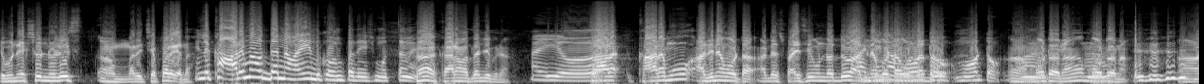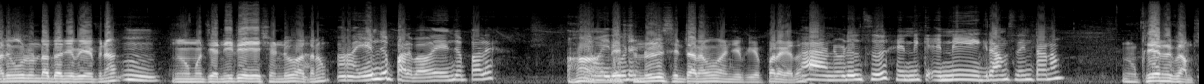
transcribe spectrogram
ఇప్పుడు నెక్స్ట్ నూడిల్స్ మరి చెప్పారు కదా. ఇందులో కారమే వద్దన్నావా? ఎందుకు వంపదేశ్ మొత్తమే? ఆ, కారం వద్దని చెప్పిన. అయ్యో. కార- కారము అదినే మోట. అంటే స్పైసీ ఉండొద్దు అదినే మోట ఉండొద్దు. మోటో. మోటోనా? మోటోనా? అది కూడా ఉండొద్దు అని చెప్పి చెప్పిన. మంచిగా నీట్గా చేసిండు అతను. ఏం చెప్పాలి బాబా? ఏం చెప్పాలి? నూడిల్స్ తింటాను అని చెప్పి చెప్పారు కదా. నూడిల్స్ ఎన్ని ఎన్ని గ్రామ్స్ తింటాను? Three hundred grams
